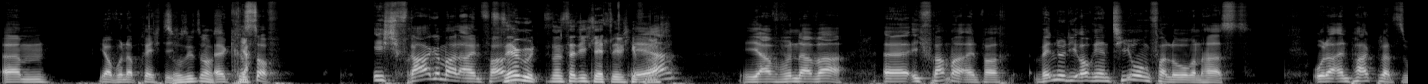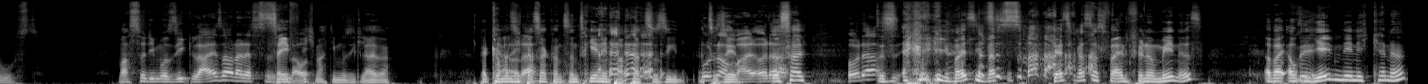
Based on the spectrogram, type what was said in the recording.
Ähm, ja, wunderprächtig. So sieht's aus. äh, Christoph, ich frage mal ja. einfach. Sehr gut, sonst hätte ich letztlich gefragt. Ja? Ja, wunderbar. Äh, ich frage mal einfach, wenn du die Orientierung verloren hast oder einen Parkplatz suchst, machst du die Musik leiser oder lässt du sie Safe, laut? ich mach die Musik leiser. Da kann Ja, man sich oder? besser konzentrieren, den Parkplatz zu, sie sehen. Unnormal, oder? Das ist halt, oder? das ist, ich weiß nicht, was, weiß nicht, was das für ein Phänomen ist, aber auch Nee. jeden, den ich kenne,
